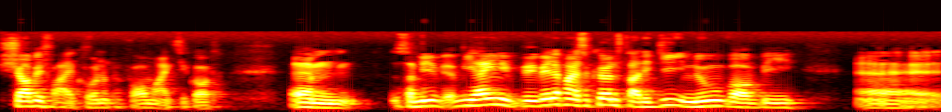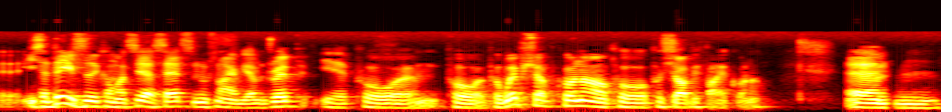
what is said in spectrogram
Shopify-kunder performer rigtig godt. Øhm, så vi, vi, har egentlig, vi vælger faktisk at køre en strategi nu, hvor vi øh, i særdeleshed kommer til at satse, nu snakker vi om drip, øh, på, øh, på, på webshop-kunder og på, på Shopify-kunder. Øhm,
